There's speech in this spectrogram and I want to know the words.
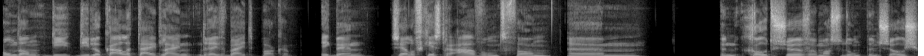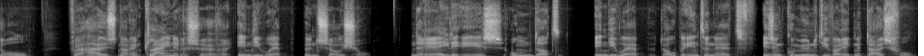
Om dan die, die lokale tijdlijn er even bij te pakken. Ik ben zelf gisteravond van ehm, een grote server, mastodon.social, verhuisd naar een kleinere server, indieweb.social. De reden is omdat IndieWeb, het open internet, is een community waar ik me thuis voel.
